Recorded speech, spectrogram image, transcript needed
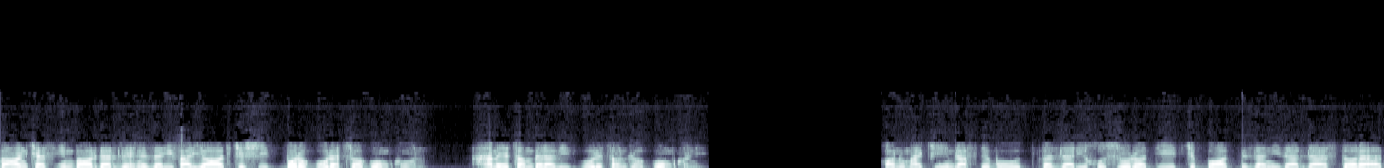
و آن کس این بار در ذهن زری فریاد کشید برو گورت را گم کن. همه اتان بروید گورتان را گم کنید. خانم حکیم رفته بود و زری خسرو را دید که باد بزنی در دست دارد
